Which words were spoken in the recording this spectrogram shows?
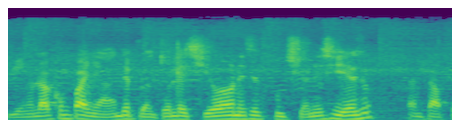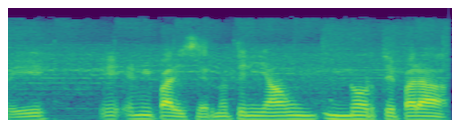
Si bien no lo acompañaban de pronto lesiones, expulsiones y eso, Santa Fe, eh, en mi parecer, no tenía un, norte para,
